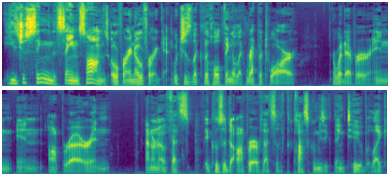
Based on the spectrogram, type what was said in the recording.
he's just singing the same songs over and over again, which is like the whole thing of like repertoire or whatever in in opera or in I don't know if that's inclusive to opera or if that's a classical music thing too, but like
